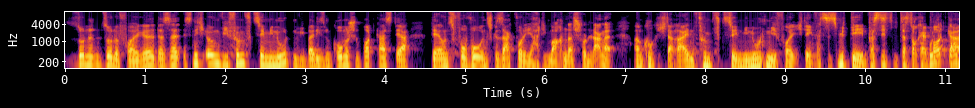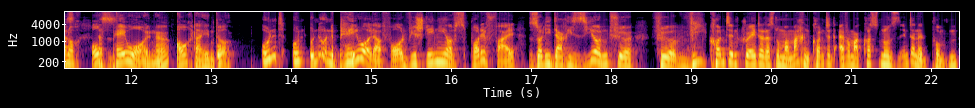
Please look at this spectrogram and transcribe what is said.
so eine so eine Folge. Das ist nicht irgendwie 15 Minuten wie bei diesem komischen Podcast, der der uns vor wo uns gesagt wurde, ja, die machen das schon lange. Dann gucke ich da rein, 15 Minuten die Folge. Ich denke, was ist mit dem? Was ist das ist doch kein Podcast? Und auch noch das Paywall, ne? Auch dahinter. Oh, und, und, und, und eine Paywall davor. Und wir stehen hier auf Spotify, solidarisieren für, für wie Content Creator das nun mal machen. Content einfach mal kostenlos ins Internet pumpen.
